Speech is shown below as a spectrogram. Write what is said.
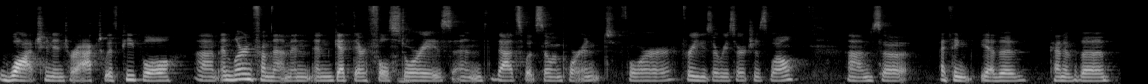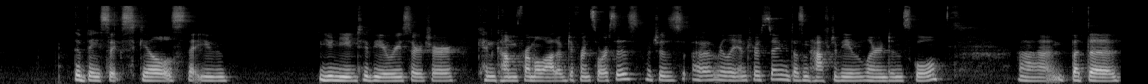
watch and interact with people um, and learn from them and, and, get their full stories. And that's what's so important for, for user research as well. Um, so I think, yeah, the kind of the, the basic skills that you, you need to be a researcher can come from a lot of different sources, which is uh, really interesting. It doesn't have to be learned in school. Um, but the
